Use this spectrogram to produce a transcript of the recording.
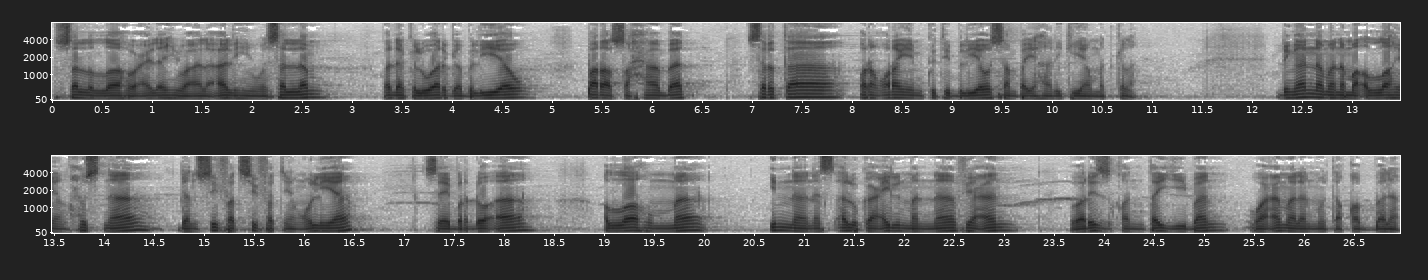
sallallahu alaihi wa alihi wasallam pada keluarga beliau, para sahabat serta orang-orang yang mengikuti beliau sampai hari kiamat kelak. Dengan nama-nama Allah yang husna dan sifat-sifat yang mulia, saya berdoa, Allahumma inna nas'aluka ilman nafi'an wa rizqan tayyiban wa amalan mutaqabbala.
